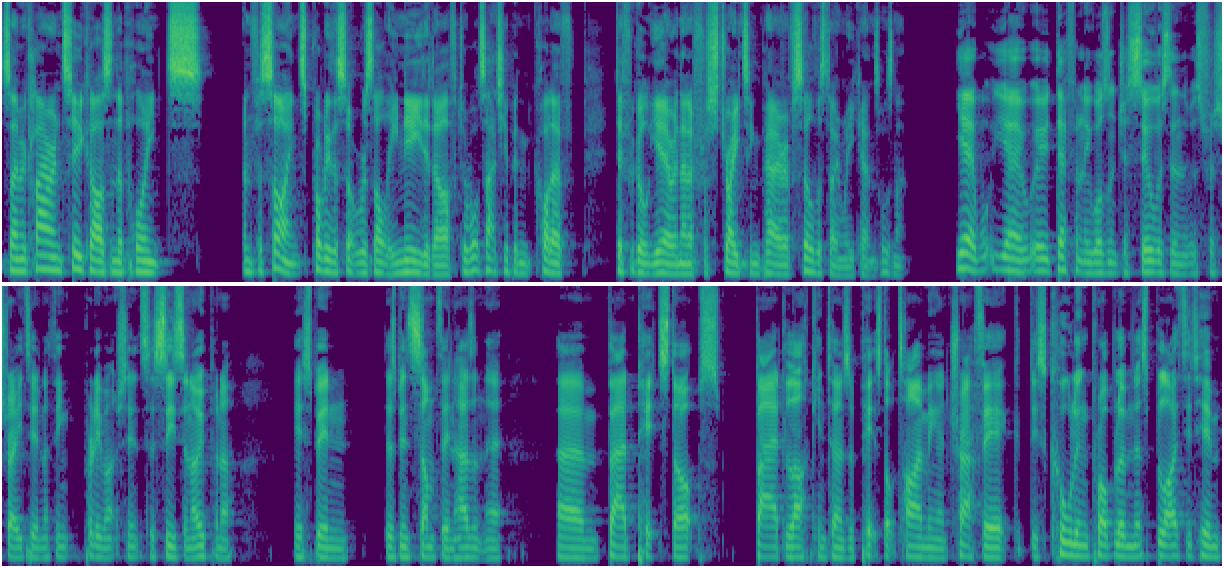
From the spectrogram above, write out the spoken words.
So McLaren two cars in the points. And for Sainz, probably the sort of result he needed after what's actually been quite a difficult year and then a frustrating pair of Silverstone weekends, wasn't it? Yeah, well, yeah, it definitely wasn't just Silverstone that was frustrating. I think pretty much since the season opener, it's been there's been something, hasn't there? Um, bad pit stops, bad luck in terms of pit stop timing and traffic, this cooling problem that's blighted him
